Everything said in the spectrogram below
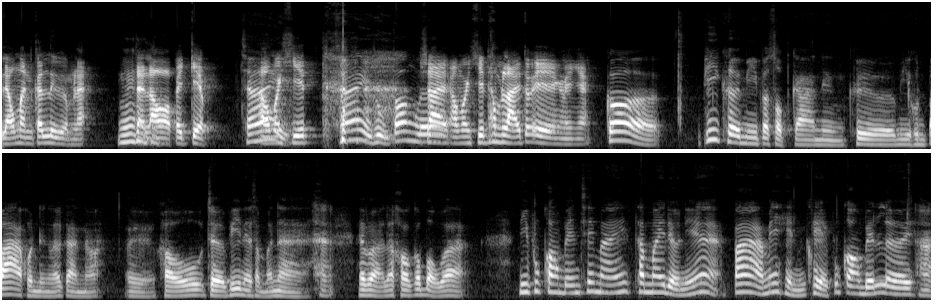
แล้วมันก็ลืมแล้วอืมแต่เราเอาไปเก็บใช่เอามาคิดใช่ถูกต้องเลยใช่เอามาคิดทำร้ายตัวเองอะไรเงี้ยก็พี่เคยมีประสบการณ์หนึ่งคือมีคุณป้าคนหนึ่งแล้วกันเนาะเออเขาเจอพี่ในสัมมนาฮะใช่ป่ะแล้วเขาก็บอกว่านี่ผู้กองเบนซ์ใช่ไหมทำไมเดี๋ยวเนี้ยป้าไม่เห็นเพจผู้กองเบนซ์เลยอ่า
